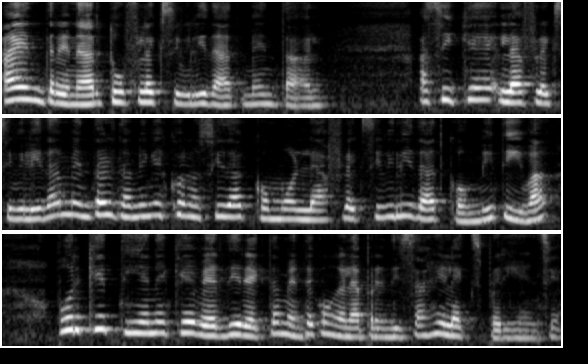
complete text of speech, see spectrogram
a entrenar tu flexibilidad mental. Así que la flexibilidad mental también es conocida como la flexibilidad cognitiva porque tiene que ver directamente con el aprendizaje y la experiencia.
